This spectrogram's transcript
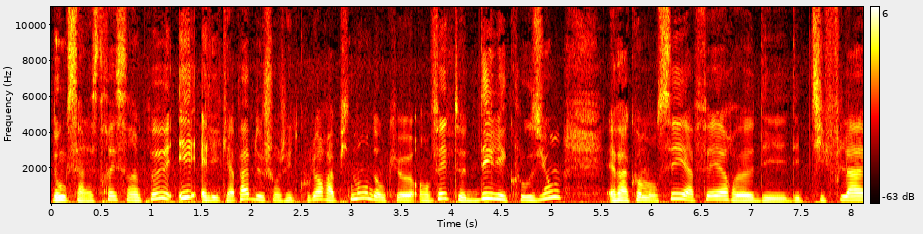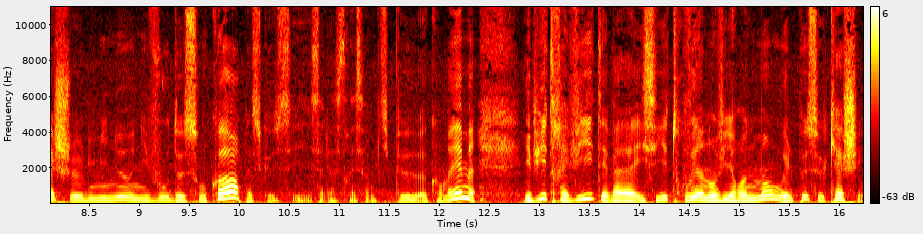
Donc ça la stresse un peu et elle est capable de changer de couleur rapidement. Donc euh, en fait, dès l'éclosion, elle va commencer à faire euh, des, des, petits flashs lumineux au niveau de son corps, parce que ça la stresse un petit peu quand même. Et puis très vite, elle va essayer de trouver un environnement où elle peut se cacher.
